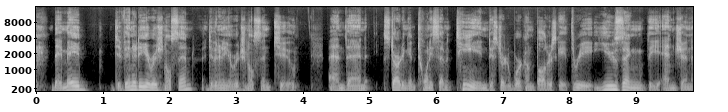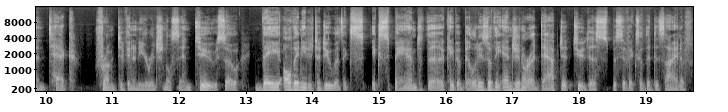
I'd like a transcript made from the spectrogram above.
they made Divinity Original Sin, Divinity Original Sin two, and then starting in 2017, they started work on Baldur's Gate three using the engine and tech from Divinity Original Sin 2. So they all they needed to do was ex- expand the capabilities of the engine or adapt it to the specifics of the design of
